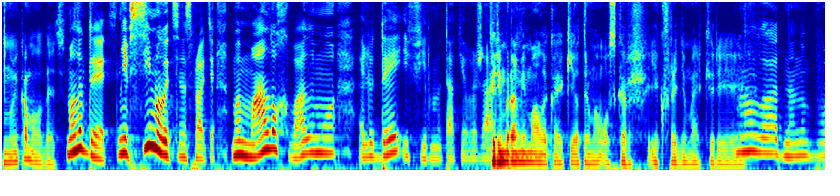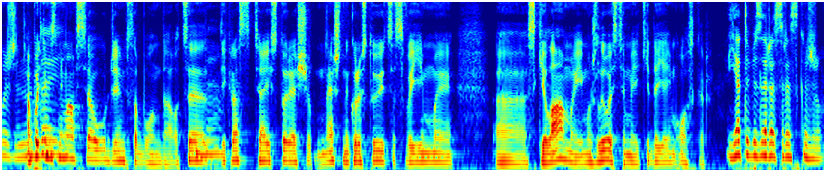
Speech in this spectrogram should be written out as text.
Ну, яка молодець. Молодець. Ні, всі молодці насправді. Ми мало хвалимо людей і фільми, так я вважаю. Крім Рамі Малика, який отримав Оскар як Фредді Меркюрі. Ну ладно, ну боже. Ну, а потім дай... знімався у Джеймса Бонда. Оце Да. якраз ця історія, що знаєш, не користуються своїми е, скілами і можливостями, які дає їм Оскар. Я тобі зараз розкажу.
